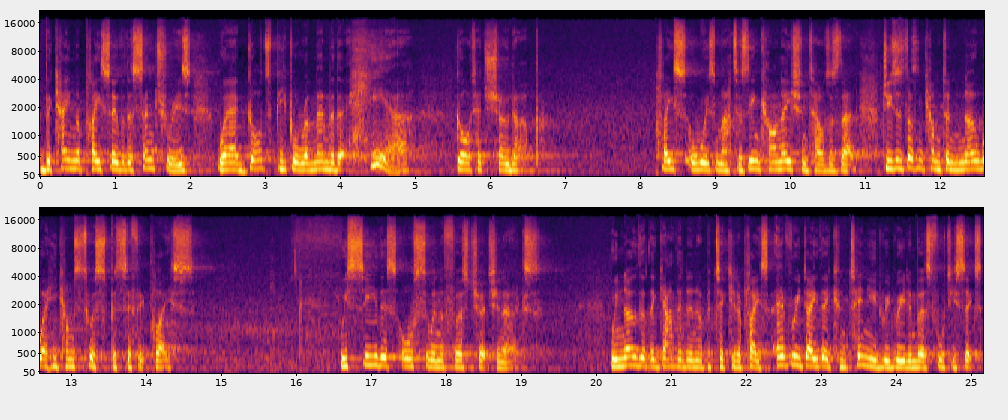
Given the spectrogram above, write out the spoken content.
It became a place over the centuries where God's people remember that here God had showed up. Place always matters. The incarnation tells us that. Jesus doesn't come to nowhere, he comes to a specific place. We see this also in the first church in Acts. We know that they gathered in a particular place. Every day they continued, we'd read in verse 46,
